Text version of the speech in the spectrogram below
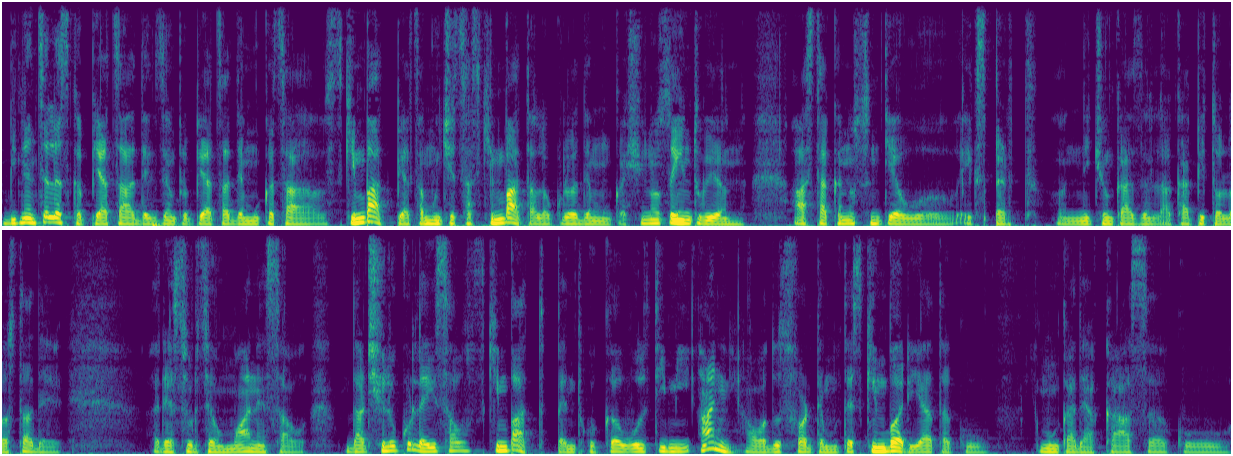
Bineînțeles că piața, de exemplu, piața de muncă s-a schimbat, piața muncii s-a schimbat a locurilor de muncă și nu o să intru eu în asta că nu sunt eu uh, expert în niciun caz la capitolul ăsta de resurse umane sau, dar și lucrurile ei s-au schimbat pentru că ultimii ani au adus foarte multe schimbări, iată, cu munca de acasă, cu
